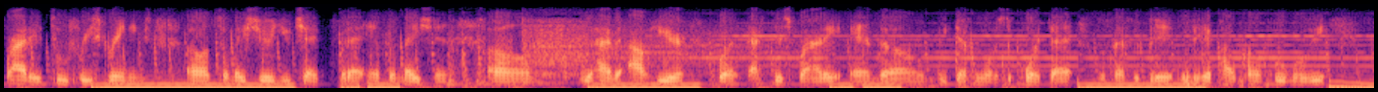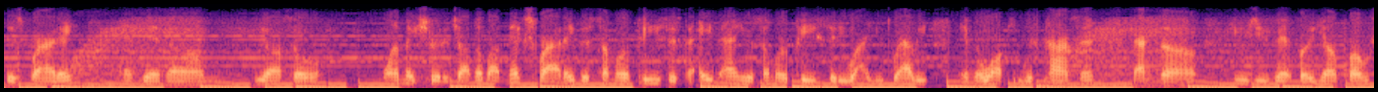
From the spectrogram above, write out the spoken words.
Friday. Two free screenings. Um, so make sure you check for that information. Um, we'll have it out here, but that's this Friday, and um, we definitely want to support that Professor Bid with the hip hop kung fu movie this Friday, and then um, we also want to make sure that y'all know about next Friday, the Summer of Peace. It's the eighth annual Summer of Peace Citywide Youth Rally in Milwaukee, Wisconsin. That's a huge event for the young folks,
